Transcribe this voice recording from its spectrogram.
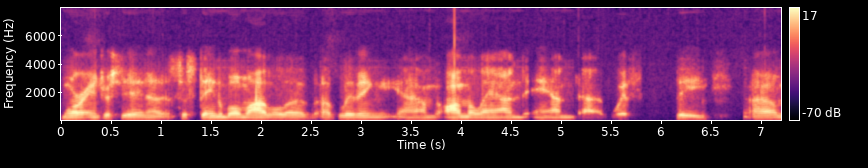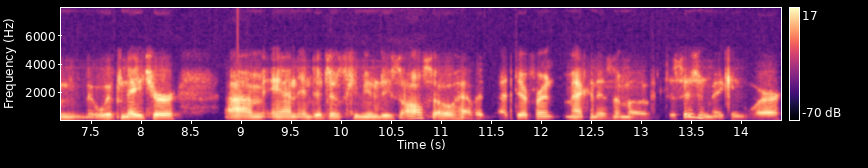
more interested in a sustainable model of, of living um, on the land and uh, with the um, with nature. Um, and indigenous communities also have a, a different mechanism of decision making where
